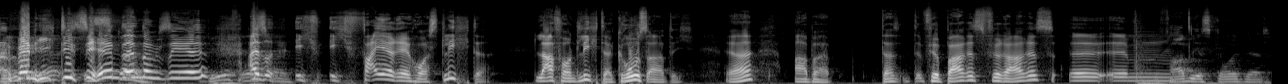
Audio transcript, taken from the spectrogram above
BFR Wenn ich die. Seriensendung sehe. BFR Also, ich, ich feiere Horst Lichter. Lava und Lichter, großartig. Ja, aber das, für Bares Ferraris, äh, ähm, Fabi ist Gold wert.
